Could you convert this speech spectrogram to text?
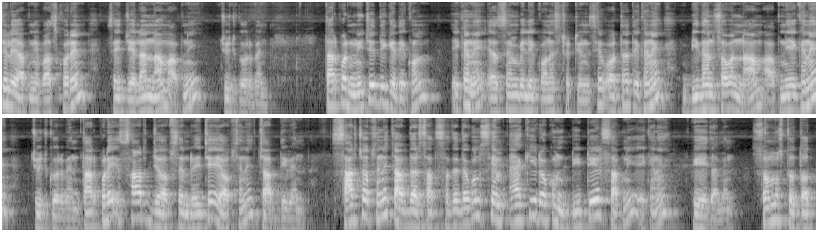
জেলায় আপনি বাস করেন, সেই জেলার নাম আপনি চুজ করবেন। তারপর নিচের দিকে দেখুন, এখানে অ্যাসেম্বলি কনস্টিটিউন্সি অর্থাৎ এখানে বিধানসভার নাম আপনি এখানে চুজ করবেন। তারপরে সার্চ যে অপশান রয়েছে, এই অপশানে চাপ দিবেন। সার্চ অপশানে চাপ দেওয়ার সাথে সাথে দেখুন সেম একই রকম ডিটেলস আপনি এখানে পেয়ে যাবেন। সমস্ত তথ্য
